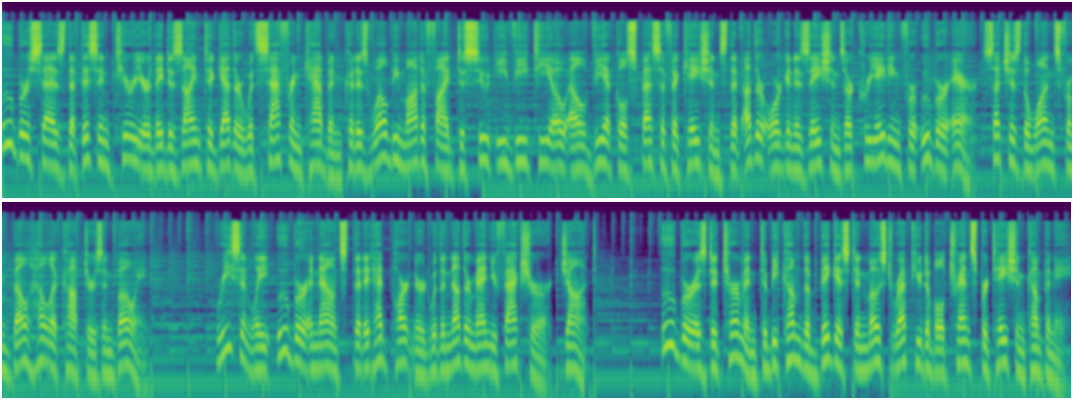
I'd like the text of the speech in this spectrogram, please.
Uber says that this interior they designed together with Safran Cabin could as well be modified to suit EVTOL vehicle specifications that other organizations are creating for Uber Air, such as the ones from Bell Helicopters and Boeing. Recently, Uber announced that it had partnered with another manufacturer, Jaunt. Uber is determined to become the biggest and most reputable transportation company.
